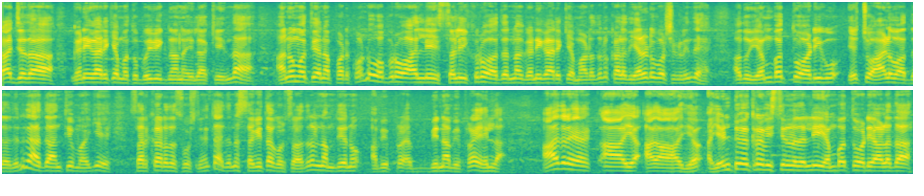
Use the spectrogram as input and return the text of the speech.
ರಾಜ್ಯದ ಗಣಿಗಾರಿಕೆ ಮತ್ತು ಭೂವಿಜ್ಞಾನ ಇಲಾಖೆಯಿಂದ ಅನುಮತಿಯನ್ನು ಪಡ್ಕೊಂಡು ಒಬ್ಬರು ಅಲ್ಲಿ ಸ್ಥಳೀಕರು ಅದನ್ನು ಗಣಿಗಾರಿಕೆ ಮಾಡೋದನ್ನು ಕಳೆದ ಎರಡು ವರ್ಷಗಳಿಂದ ಅದು ಎಂಬತ್ತು ಅಡಿಗೂ ಹೆಚ್ಚು ಆಳವಾದ್ದರಿಂದ ಅದು ಅಂತಿಮವಾಗಿ ಸರ್ಕಾರದ ಸೂಚನೆಯಂತೆ ಅದನ್ನು ಸ್ಥಗಿತಗೊಳಿಸೋ ಅದರಲ್ಲಿ ನಮ್ಮದೇನು ಅಭಿಪ್ರಾಯ, ಭಿನ್ನಾಭಿಪ್ರಾಯ ಇಲ್ಲ. ಆದರೆ ಎಂಟು ಎಕರೆ ವಿಸ್ತೀರ್ಣದಲ್ಲಿ ಎಂಬತ್ತು ಅಡಿ ಆಳದ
